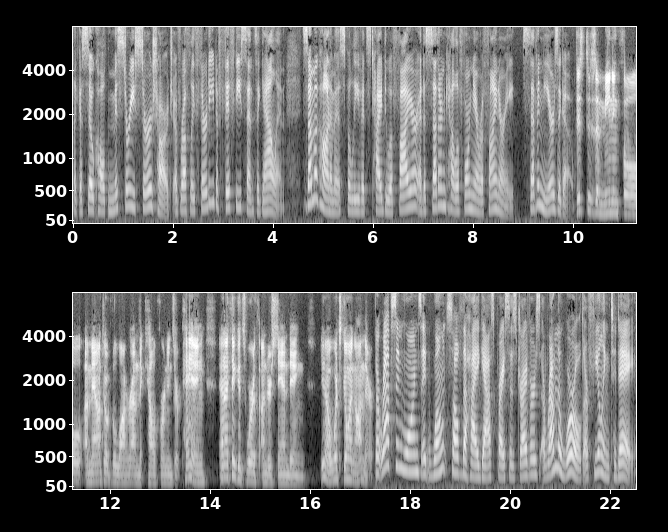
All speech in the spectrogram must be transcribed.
like a so called mystery surcharge of roughly 30 to 50 cents a gallon. Some economists believe it's tied to a fire at a Southern California refinery seven years ago. This is a meaningful amount over the long run that Californians are paying, and I think it's worth understanding you know what's going on there. But Rapson warns it won't solve the high gas prices drivers around the world are feeling today.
